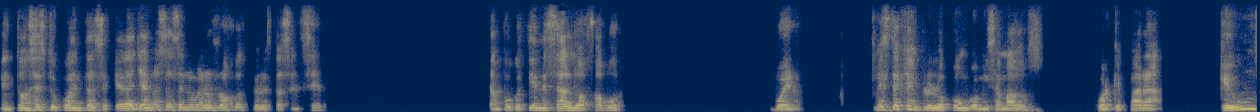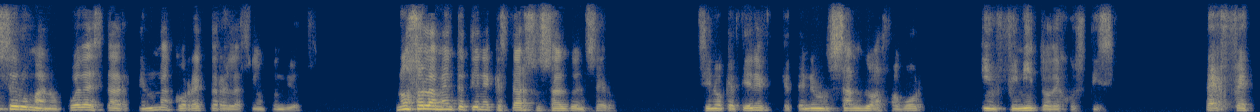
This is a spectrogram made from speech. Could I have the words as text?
Entonces tu cuenta se queda, ya no estás en números rojos, pero estás en cero. Tampoco tienes saldo a favor. Bueno, este ejemplo lo pongo, mis amados, porque para que un ser humano pueda estar en una correcta relación con Dios, no solamente tiene que estar su saldo en cero, sino que tiene que tener un saldo a favor infinito de justicia. Perfecto.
